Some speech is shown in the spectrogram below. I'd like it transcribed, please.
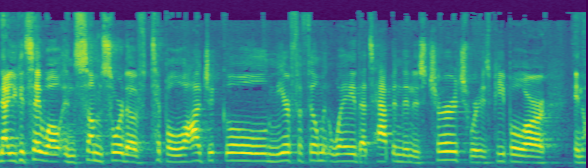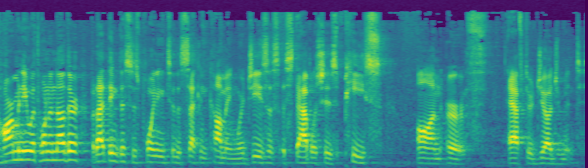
Now, you could say, well, in some sort of typological, near fulfillment way, that's happened in his church where his people are in harmony with one another, but I think this is pointing to the second coming where Jesus establishes peace on earth after judgment.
